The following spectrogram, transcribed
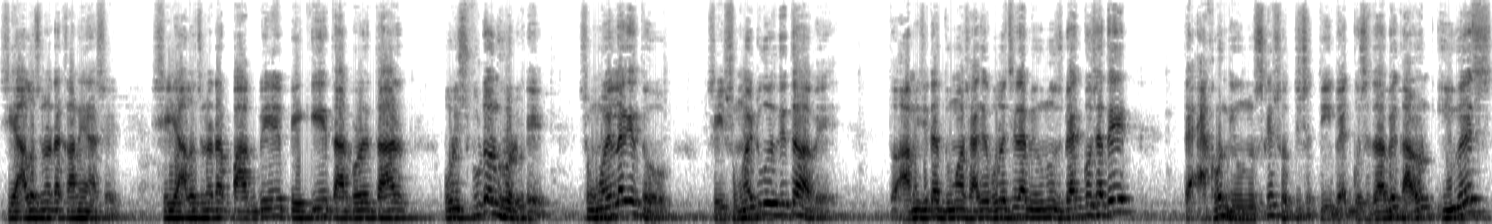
সেই আলোচনাটা কানে আসে। সেই আলোচনাটা পাকবে, পেকে, তারপরে তার পরিস্ফুটন ঘটবে। সময় লাগে তো। সেই সময়টুকু দিতে হবে। তো আমি যেটা দু মাস আগে বলেছিলাম ইউনুস ব্যাগ গোছাতে, তা এখন ইউনুসকে সত্যি সত্যি ব্যাগ গোছাতে হবে। কারণ ইউএস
